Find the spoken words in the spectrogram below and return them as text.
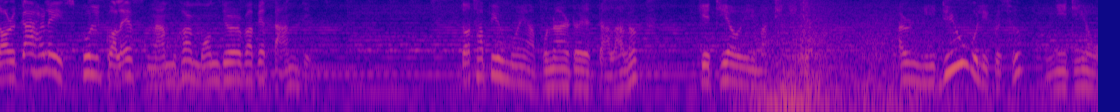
দৰকাৰ হ'লে স্কুল কলেজ নামঘৰ মন্দিৰৰ বাবে দান দিম। তথাপিও মই আপোনাৰ দৰে দালালক কেতিয়াও এই মাটি নিদিওঁ আৰু নিদিওঁ বুলি কৈছোঁ নিদিওঁ।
